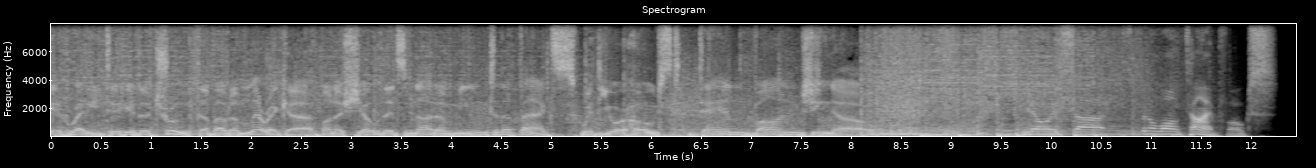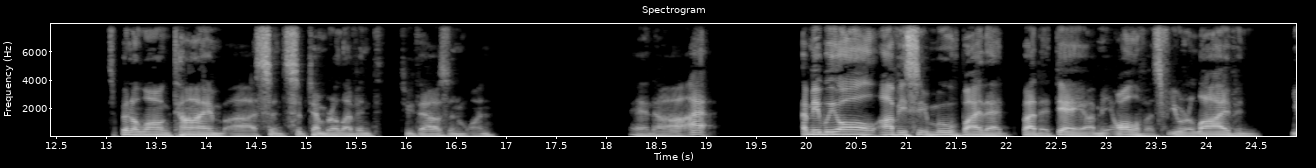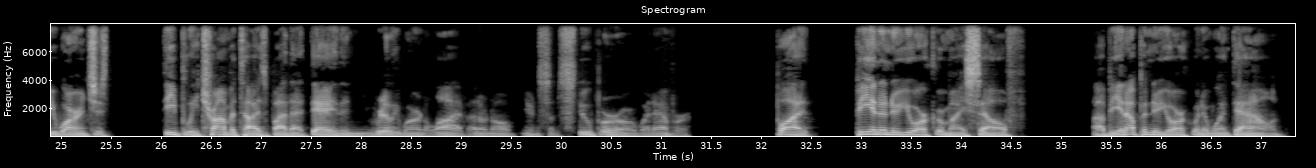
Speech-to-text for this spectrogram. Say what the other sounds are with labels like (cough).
Get ready to hear the truth about America on a show that's not immune to the facts with your host, Dan Bongino. You know, it's uh, it's been a long time, folks. It's been a long time uh, since September 11th, 2001. And uh, I, I mean, we all obviously moved by that by that day. I mean, all of us. If you were alive and you weren't just deeply traumatized by that day, then you really weren't alive. I don't know, you're in some stupor or whatever. But being a New Yorker myself, uh, being up in New York when it went down,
